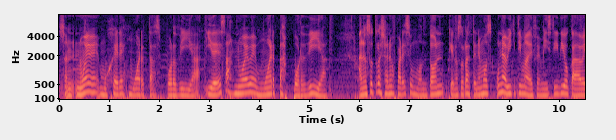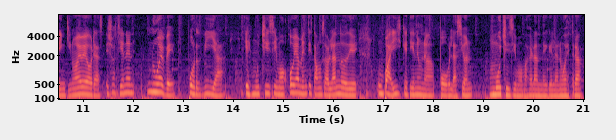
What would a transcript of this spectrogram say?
son nueve mujeres muertas por día. Y de esas nueve muertas por día, a nosotros ya nos parece un montón que nosotras tenemos una víctima de femicidio cada 29 horas. Ellos tienen nueve por día. Es muchísimo. Obviamente estamos hablando de un país que tiene una población muchísimo más grande que la nuestra.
